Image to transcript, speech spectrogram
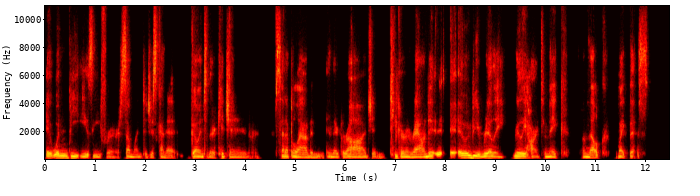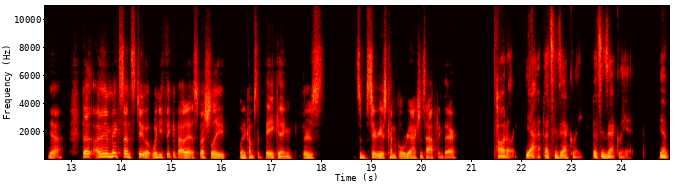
it wouldn't be easy for someone to just kind of go into their kitchen or set up a lab in, in their garage and tinker around it, it it would be really really hard to make a milk like this. Yeah. That i mean it makes sense too. When you think about it especially when it comes to baking there's some serious chemical reactions happening there. Totally. Yeah that's exactly that's exactly it. Yep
